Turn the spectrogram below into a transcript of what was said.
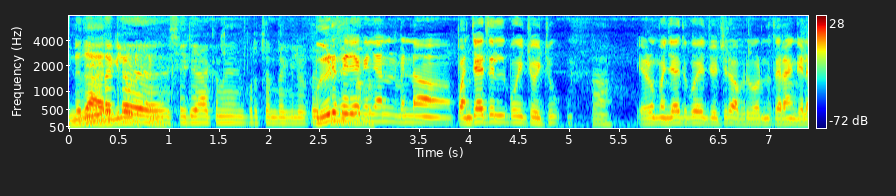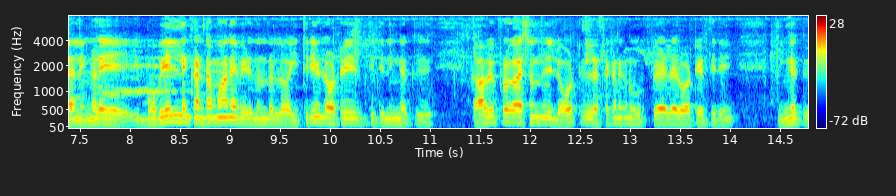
പിന്നെ ഇത് ആരെങ്കിലും വീടൊക്കെ ശരിയാക്കുന്നതിനെ കുറിച്ച് എന്തെങ്കിലുമൊക്കെ വീട് ശരിയാക്കാൻ ഞാൻ പിന്നെ പഞ്ചായത്തിൽ പോയി ചോദിച്ചു. ആ. ഏഴും പഞ്ചായത്തിൽ പോയി ചോദിച്ചു അവർ പറഞ്ഞു തരാൻ കഴിയില്ല. നിങ്ങളെ ഈ മൊബൈലിലും കണ്ടമാനം വരുന്നുണ്ടല്ലോ. ഇത്രയും ലോട്ടറി എടുത്തിട്ട് നിങ്ങൾക്ക് കാവ്യപ്രകാശം എന്ന് ലോട്ടറി ലക്ഷക്കണക്കിന് ഉറുപ്പ്യയിലെ ലോട്ടറി എടുത്തിട്ട് നിങ്ങൾക്ക്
